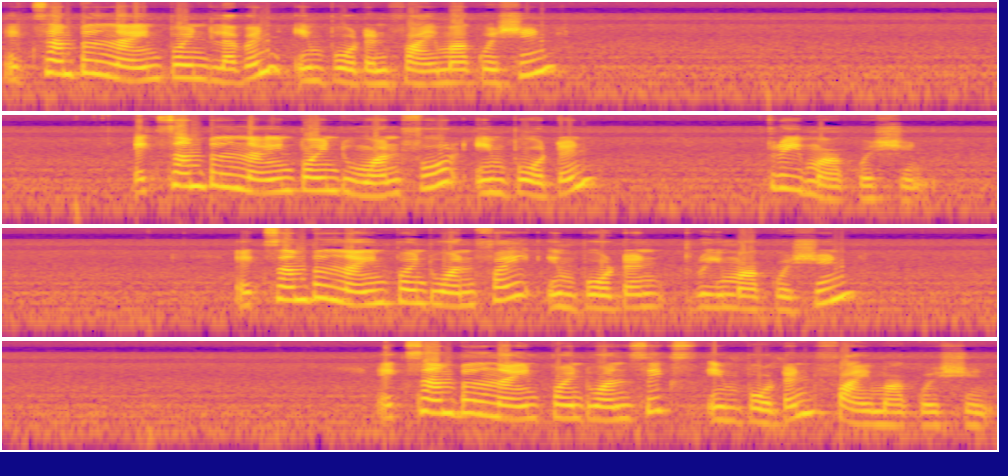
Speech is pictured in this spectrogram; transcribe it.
Example 9.11 important 5 mark question. Example 9.14 important 3 mark question. Example 9.15 important 3 mark question. Example 9.16 important 5 mark question.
